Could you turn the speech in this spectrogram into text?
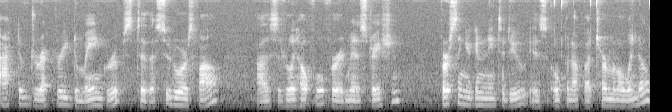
Active Directory domain groups to the sudoers file. Uh, this is really helpful for administration. First thing you're going to need to do is open up a terminal window.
